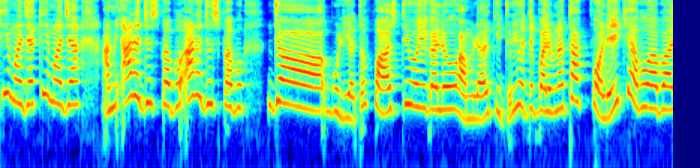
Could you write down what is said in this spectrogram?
কি মজা কি মজা। আমি আরও জুস পাবো আরও জুস পাবো। যা, গুলিয়া তো ফার্স্টই হয়ে গেল। আমরা আর কিছুই হতে পারব না। থাক, পলেই খাব আবার।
